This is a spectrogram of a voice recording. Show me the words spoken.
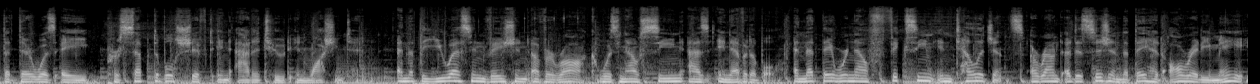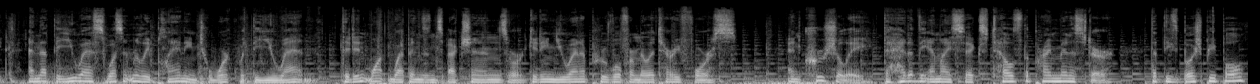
that there was a perceptible shift in attitude in Washington, and that the U.S. invasion of Iraq was now seen as inevitable, and that they were now fixing intelligence around a decision that they had already made, and that the U.S. wasn't really planning to work with the UN. They didn't want weapons inspections or getting UN approval for military force. And crucially, the head of the MI6 tells the Prime Minister that these Bush people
